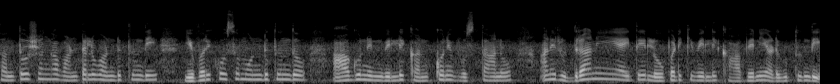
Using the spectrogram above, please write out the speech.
సంతోషంగా వంటలు వండుతుంది. ఎవరి కోసం వండుతుందో? ఆగు నేను వెళ్ళి కనుక్కొని వస్తాను అని రుద్రాని అయితే లోపలికి వెళ్ళి కావ్యని అడుగుతుంది.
